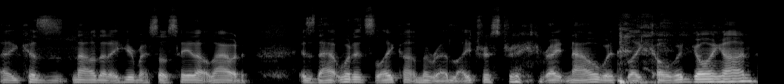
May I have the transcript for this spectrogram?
because now that I hear myself say it out loud, is that what it's like on the red light district right now with like COVID going on?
